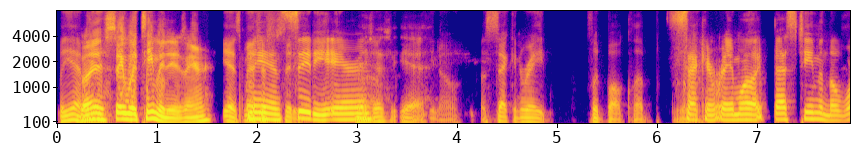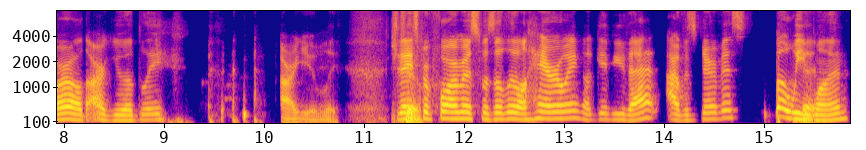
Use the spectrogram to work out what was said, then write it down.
but yeah, Go man, say what team it is, Aaron. yeah, it's Manchester Man City. City, Aaron. Manchester- yeah. You know, a second-rate football club. Second rate, more like best team in the world, arguably. Arguably, Today's true. performance was a little harrowing. I'll give you that. I was nervous, but we Good. won.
